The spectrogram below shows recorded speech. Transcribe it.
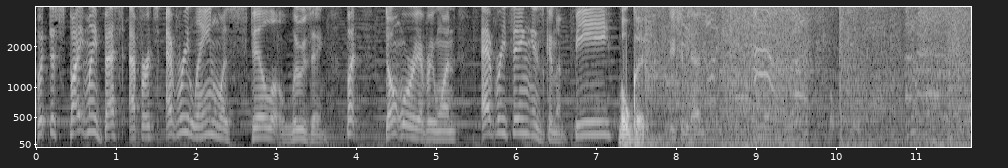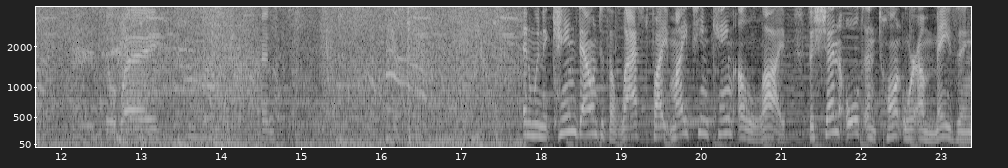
But despite my best efforts, every lane was still losing. But don't worry everyone, everything is gonna be... Okay. You should be dead. Go away. Good. And when it came down to the last fight, my team came alive. The Shen ult and taunt were amazing,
